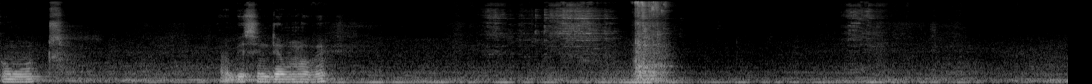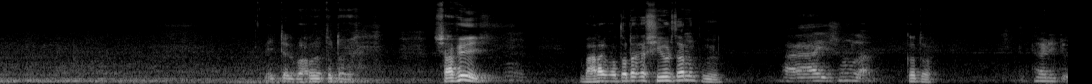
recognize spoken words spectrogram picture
কমোট আর বেসিন কেমন হবে? এইটার ভাড়া কত টাকা? সাফি ভাড়া কত টাকা শিওর জানো তুমি? ভাড়া এই শুনলাম। কত? Thirty two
